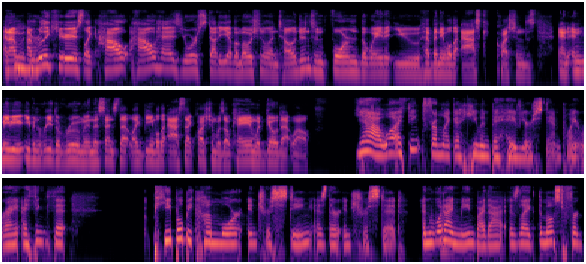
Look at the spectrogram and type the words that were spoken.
And I'm mm-hmm. I'm really curious like how how has your study of emotional intelligence informed the way that you have been able to ask questions and and maybe even read the room in the sense that like being able to ask that question was okay and would go that well? Yeah, well, I think from like a human behavior standpoint, right? I think that people become more interesting as they're interested. And what I mm. mean by that is like the most for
